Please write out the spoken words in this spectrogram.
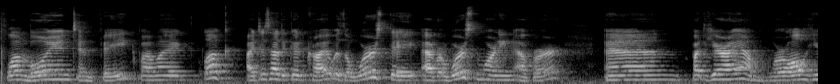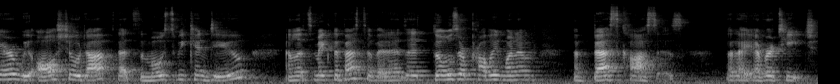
flamboyant and fake, but I'm like, look, I just had a good cry. It was the worst day ever, worst morning ever. And but here I am. We're all here. We all showed up. That's the most we can do, and let's make the best of it. And it, those are probably one of the best classes that I ever teach.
